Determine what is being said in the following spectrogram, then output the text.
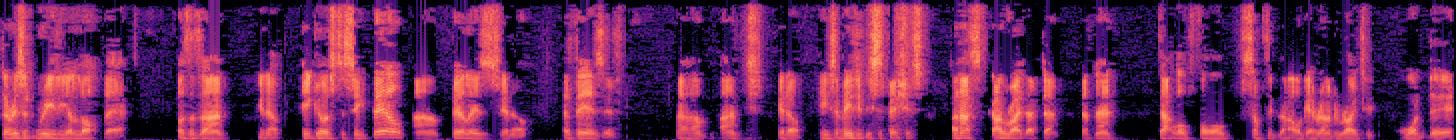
there isn't really a lot there, other than you know he goes to see Bill, and Bill is you know evasive, um, and you know he's immediately suspicious, and that's I'll write that down, and then that will form something that I'll get around to writing one day.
